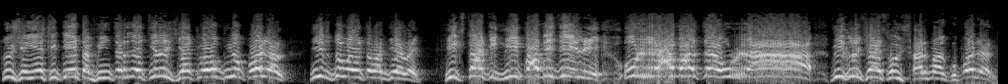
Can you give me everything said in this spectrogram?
Слушай, если ты это в интернет делаешь, я тебя убью, понял? Не вздумай этого делать. И, кстати, мы победили! Ура, Вася, ура! Выключай свою шарманку, понял?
